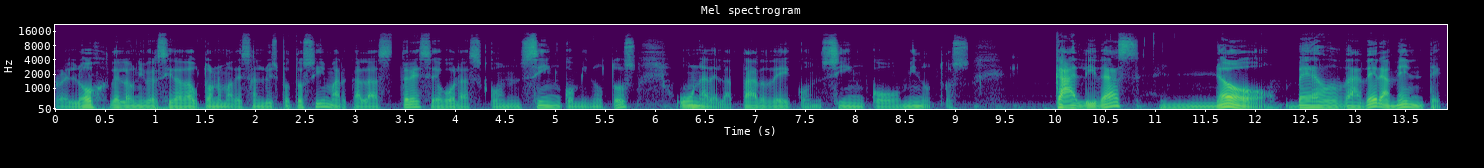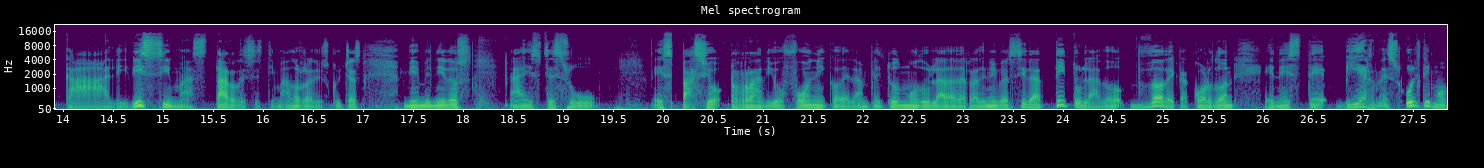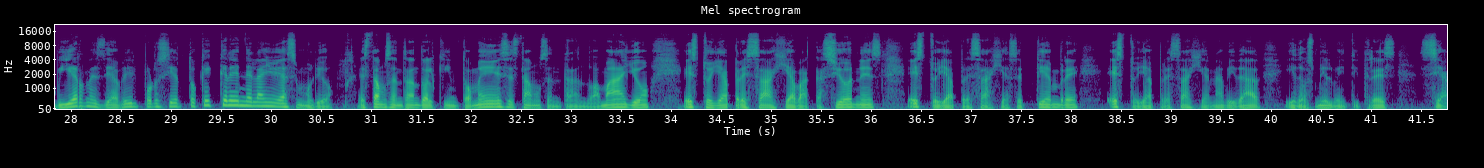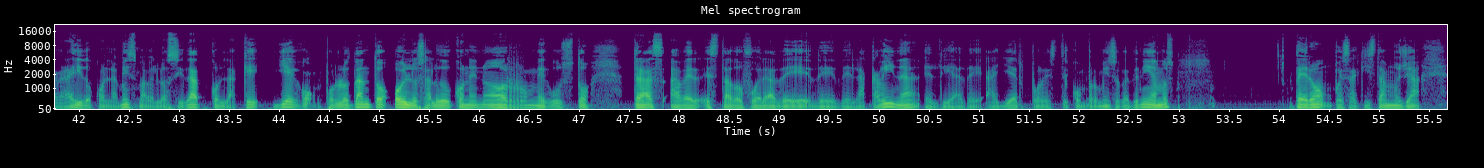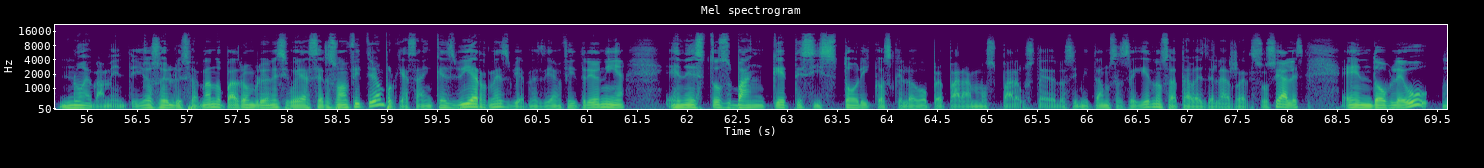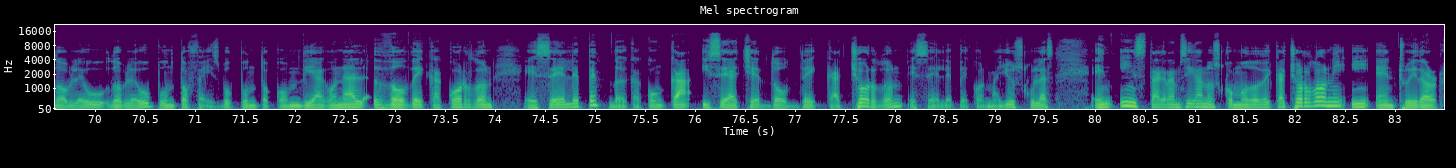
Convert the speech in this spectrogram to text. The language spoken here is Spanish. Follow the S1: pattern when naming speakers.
S1: Reloj de la Universidad Autónoma de San Luis Potosí marca las 13 horas con 5 minutos, una de la tarde con 5 minutos. Cálidas, no, verdaderamente calidísimas tardes, estimados radioescuchas. Bienvenidos a este su espacio radiofónico de la amplitud modulada de Radio Universidad titulado Dodeca Cordón en este viernes, último viernes de abril, por cierto, ¿qué creen? El año ya se murió. Estamos entrando al quinto mes, estamos entrando a mayo, esto ya presagia vacaciones, esto ya presagia septiembre, esto ya presagia Navidad y 2023 se habrá ido con la misma velocidad con la que llegó. Por lo tanto, hoy lo saludo con enorme gusto tras haber estado fuera de, de la cabina el día de ayer por este compromiso que teníamos pero pues aquí estamos ya nuevamente. Yo soy Luis Fernando Padrón Briones y voy a ser su anfitrión porque ya saben que es viernes, viernes de anfitrionía, en estos banquetes históricos que luego preparamos para ustedes. Los invitamos a seguirnos a través de las redes sociales en www.facebook.com diagonal dodecacordon slp, dodeca con K y CH dodecachordon slp con mayúsculas. En Instagram síganos como dodecachordoni y en Twitter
